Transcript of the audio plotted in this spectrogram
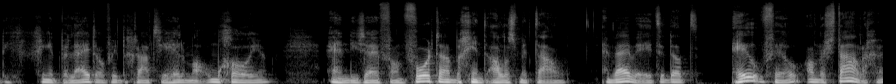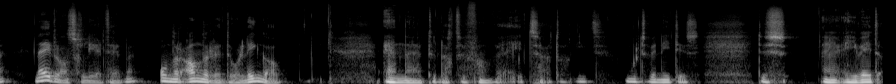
die ging het beleid over integratie helemaal omgooien. En die zei van voortaan begint alles met taal. En wij weten dat heel veel anderstaligen Nederlands geleerd hebben. Onder andere door Lingo. En eh, toen dachten we van, het zou toch niet, moeten we niet eens. Dus, eh, en je weet,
